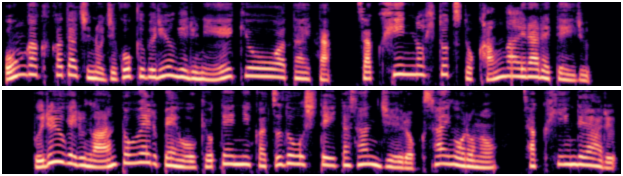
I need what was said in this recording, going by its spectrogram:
音楽家たちの地獄ブリューゲルに影響を与えた作品の一つと考えられている。ブリューゲルがアントウェルペンを拠点に活動していた36歳頃の作品である。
